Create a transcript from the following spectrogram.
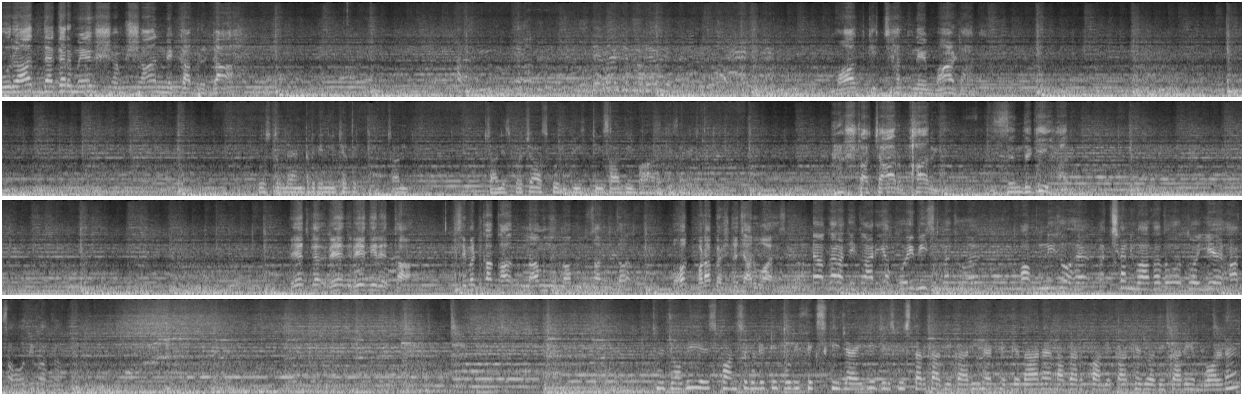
मुरादनगर में शमशान में कब्रगाह। मौत की छत ने मार डाला। कुछ तो लेंटर के नीचे तक चालीस पचास कुछ बीस तीस आदमी बाहर की साइड से भ्रष्टाचार भारी ज़िंदगी हारी। रेत रेत रेत नहीं रेत था सीमेंट का का- नाम नाम निशान था बहुत बड़ा भ्रष्टाचार हुआ है इसका। अगर अधिकारी या कोई भी इसमें जो है अपनी जो है अच्छा निभाता तो तो ये हादसा हो नहीं पाता इसमें जो भी रिस्पॉन्सिबिलिटी पूरी फिक्स की जाएगी जिस भी स्तर का अधिकारी है ठेकेदार है नगर पालिका के जो अधिकारी इन्वॉल्व हैं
